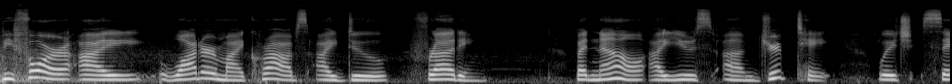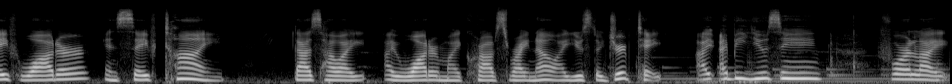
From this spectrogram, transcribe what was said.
before I water my crops, I do flooding. But now I use um, drip tape, which save water and save time. That's how I, I water my crops right now. I use the drip tape. I, I be using for like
